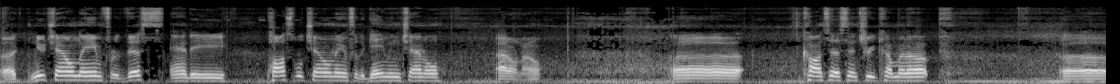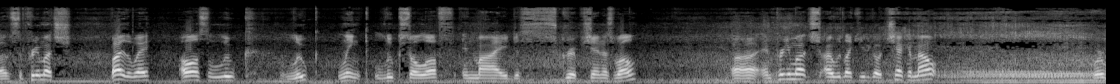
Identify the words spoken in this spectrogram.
a new channel name for this and a possible channel name for the gaming channel. I don't know. Uh, contest entry coming up. Uh, so pretty much, by the way, I'll also Luke, Luke, link Luke Stoloff in my description as well. Uh, and pretty much, I would like you to go check him out. We're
